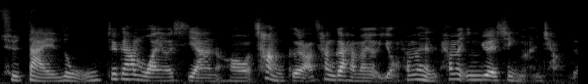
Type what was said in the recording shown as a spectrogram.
去带路，就跟他们玩游戏啊，然后唱歌啊，唱歌还蛮有用，他们很，他们音乐性蛮强的，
